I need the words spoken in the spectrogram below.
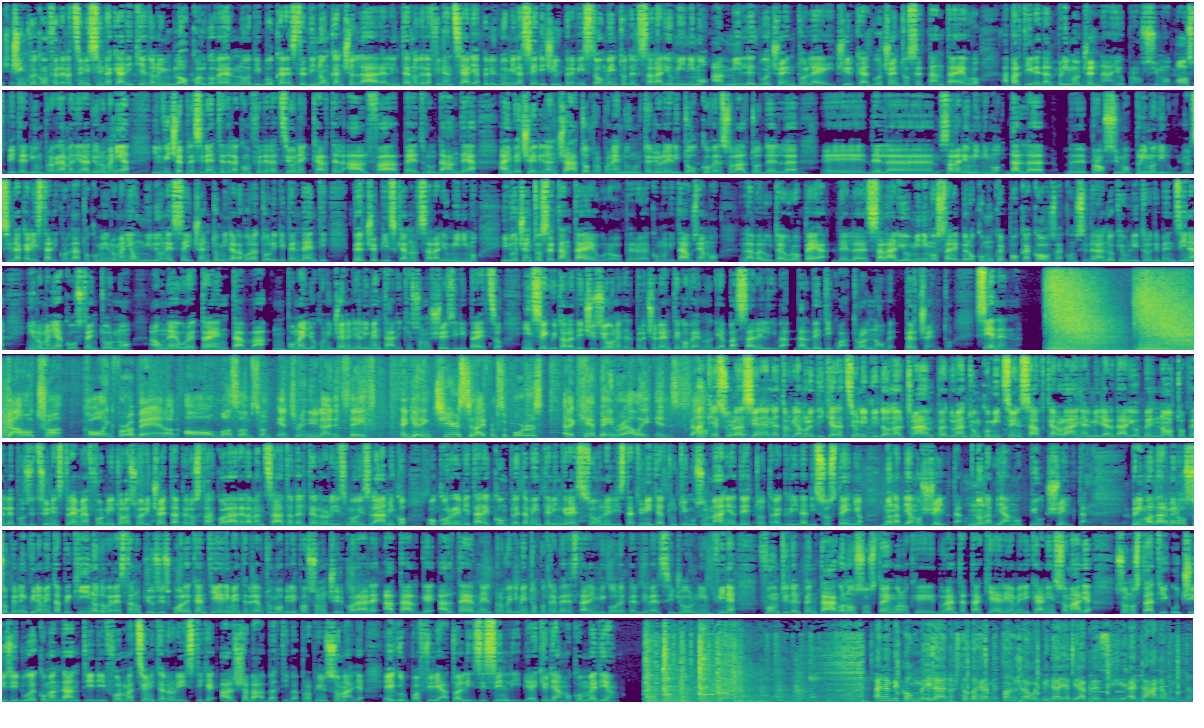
Cinque confederazioni sindacali chiedono in blocco al governo di Bucarest di non cancellare all'interno della finanziaria per il 2016 il previsto aumento del salario minimo a 1200 lei, circa 270 euro, a partire dal primo gennaio prossimo. Ospite di un programma di Radio Romania, il vicepresidente della Confederazione Cartel Alfa, Petru Dandea, ha invece rilanciato proponendo un ulteriore ritocco verso l'alto del, eh, del eh, salario minimo dal prossimo primo di luglio. Il sindacalista ha ricordato come in Romania 1.600.000 lavoratori dipendenti percepiscano il salario minimo. I 270 euro per comunità, usiamo la valuta europea, del salario minimo sarebbero comunque poca cosa, considerando che un litro di benzina in Romania costa intorno a 1,30 euro, va un po' meglio con i generi alimentari che sono scesi di prezzo in seguito alla decisione del precedente governo di abbassare l'IVA dal 24 al 9%. CNN. Donald Trump calling for a ban on all Muslims from entering the United States and getting cheers tonight from supporters at a campaign rally in South Anche sulla CNN troviamo le dichiarazioni di Donald Trump. Durante un comizio in South Carolina il miliardario ben noto per le posizioni estreme ha fornito la sua ricetta per ostacolare l'avanzata del terrorismo islamico. Occorre vietare completamente l'ingresso negli Stati Uniti a tutti i musulmani, ha detto tra grida di sostegno. Non abbiamo scelta, non abbiamo più scelta. Primo allarme rosso per l'inquinamento a Pechino, dove restano chiusi scuole e cantieri, mentre le automobili possono circolare a targhe alterne. Il provvedimento potrebbe restare in vigore per diversi giorni. Infine, fonti del Pentagono sostengono che durante attacchi aerei americani in Somalia sono stati uccisi due comandanti di formazioni terroristiche. Al-Shabaab attiva proprio in Somalia e il gruppo affiliato all'ISIS in Libia. E chiudiamo con Median. أهلا بكم إلى نشط الظاهرة من طنجة والبداية بأبرز العناوين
